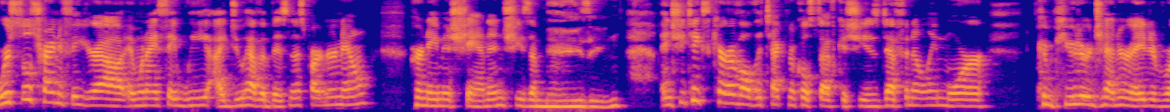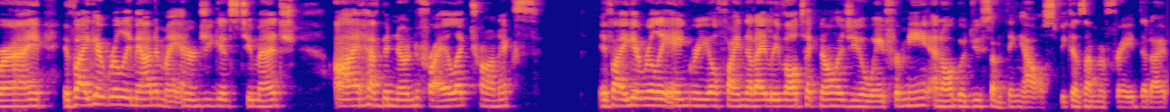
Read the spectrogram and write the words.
we're still trying to figure out. And when I say we, I do have a business partner now. Her name is Shannon. She's amazing. And she takes care of all the technical stuff because she is definitely more computer generated where I if I get really mad and my energy gets too much, I have been known to fry electronics. If I get really angry, you'll find that I leave all technology away from me and I'll go do something else because I'm afraid that I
